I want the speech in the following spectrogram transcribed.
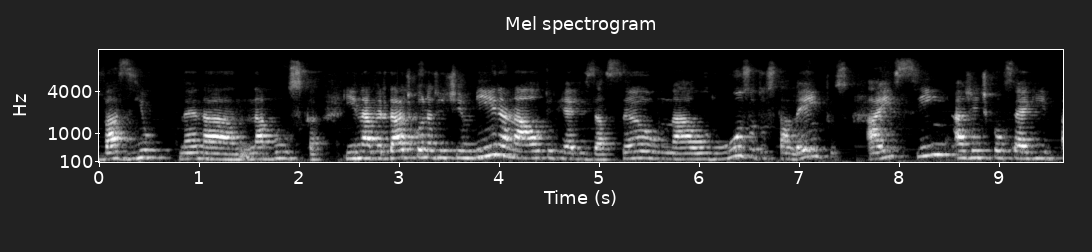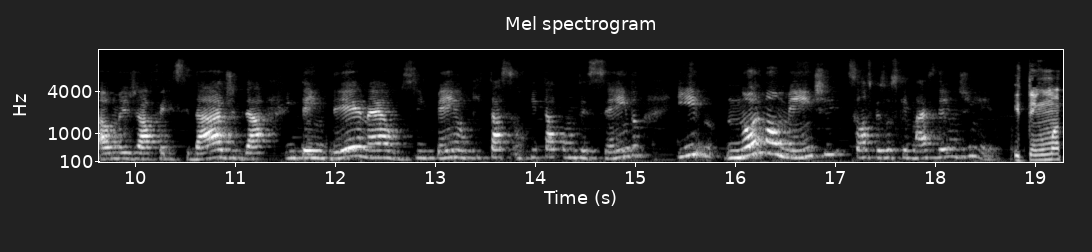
vazio, né, na, na busca. E na verdade, quando a gente mira na autorrealização, na do uso dos talentos, aí sim a gente consegue almejar a felicidade, da, entender, né, o desempenho, o que está tá acontecendo e normalmente são as pessoas que mais ganham dinheiro. E tem uma,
